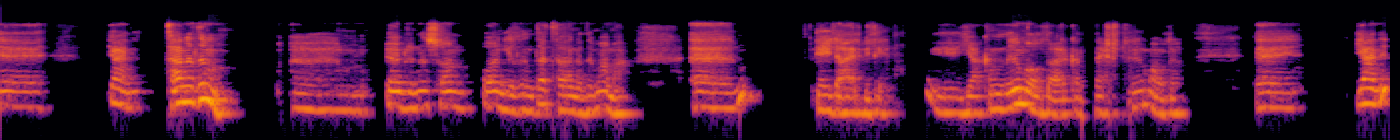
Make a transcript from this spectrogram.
Ee, yani tanıdım e, ömrünün son 10 yılında tanıdım ama e, Leyla Erbil'i e, yakınlığım oldu, arkadaşlığım oldu. E, yani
